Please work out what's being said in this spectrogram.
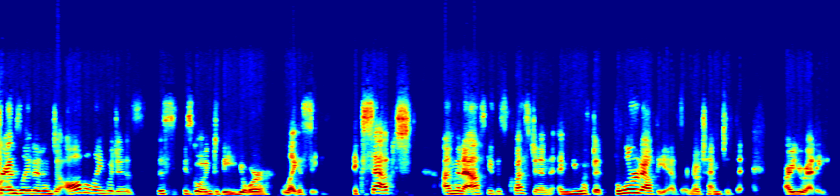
Wow. translated into all the languages. This is going to be your legacy. Except I'm going to ask you this question and you have to blurt out the answer. No time to think. Are you ready?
